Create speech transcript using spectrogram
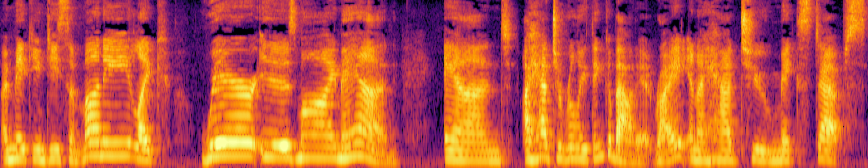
I'm making decent money. Like, where is my man? And I had to really think about it, right? And I had to make steps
